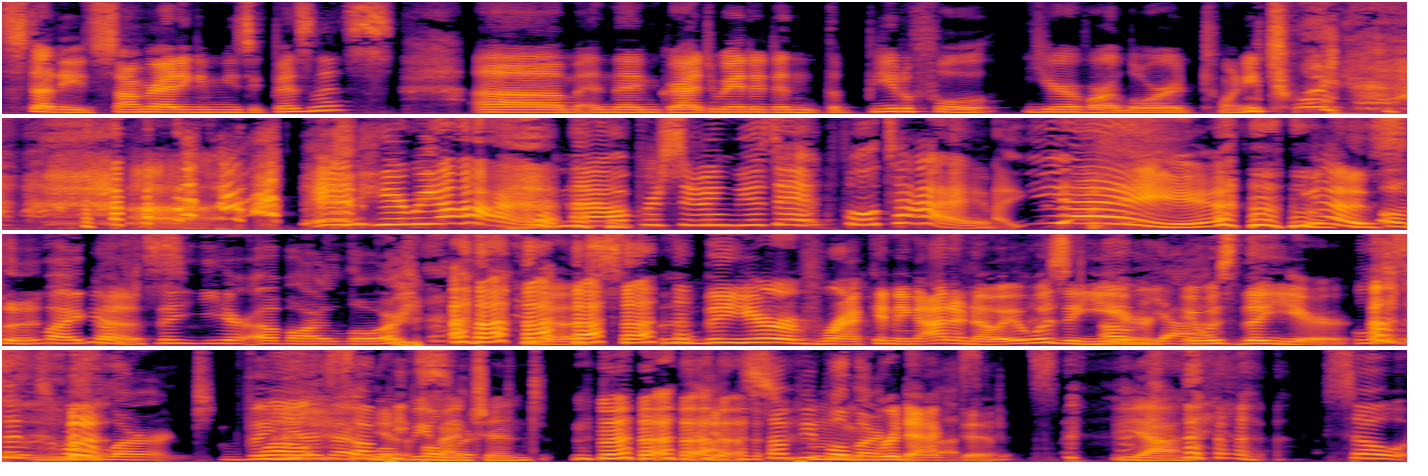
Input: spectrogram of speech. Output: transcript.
studied songwriting and music business, um, and then graduated in the beautiful year of our Lord 2020. Uh, and here we are now pursuing music full time. Yay! Yes. Oh my gosh, yes. the year of our Lord. yes. The year of reckoning. I don't know. It was a year. Oh, yeah. It was the year. Lessons were learned. the Well, year that some won't be people learned- mentioned. Yeah, some people Mm, learned redacted. yeah. So,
